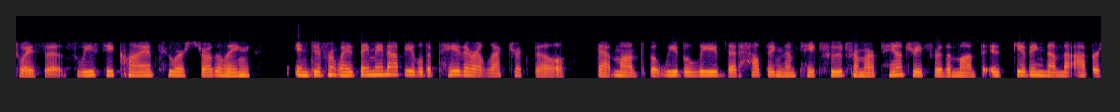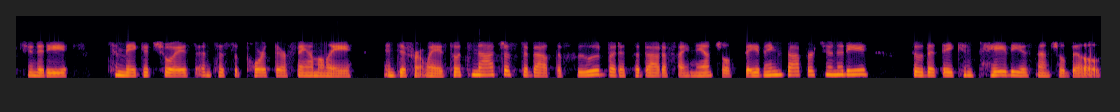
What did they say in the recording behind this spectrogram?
choices. We see clients who are struggling in different ways. They may not be able to pay their electric bill that month, but we believe that helping them take food from our pantry for the month is giving them the opportunity to make a choice and to support their family in different ways. So it's not just about the food, but it's about a financial savings opportunity so that they can pay the essential bills,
